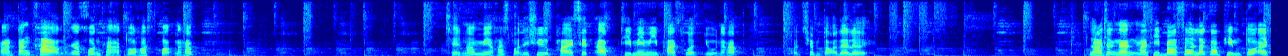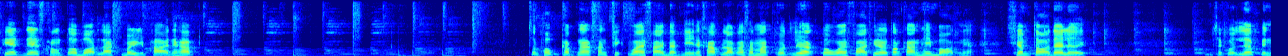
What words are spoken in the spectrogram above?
การตั้งค่าแล้วก็ค้นหาตัว hotspot นะครับ เห็นว่ามี hotspot ที่ชื่อ pi setup ที่ไม่มี password อยู่นะครับ กดเชื่อมต่อได้เลย หลังจากนั้นมาที่เบราว์เซอร์แล้วก็พิมพ์ตัว IP address ของตัวบอร์ด Raspberry Pi นะครับ จะพบกับหน้า config Wi-Fi แบบนี้นะครับ เราก็สามารถกดเลือกตัว Wi-Fi ที่เราต้องการให้บอร์ดเนี่ยเชื่อมต่อได้เลย จะกดเลือกเป็น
